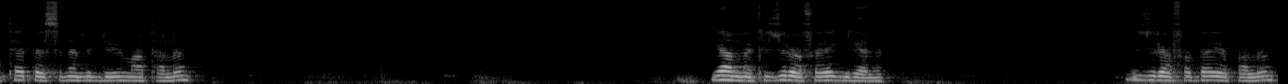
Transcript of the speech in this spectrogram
tepesine bir düğüm atalım. Yandaki zürafaya girelim. Bir zürafa da yapalım.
